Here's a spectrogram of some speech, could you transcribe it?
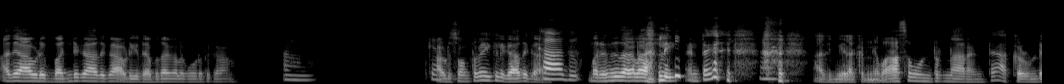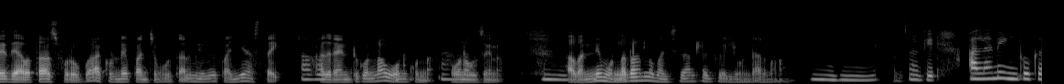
అది ఆవిడ బండి కాదుగా ఆవిడకి దెబ్బ తగలకూడదుగా? ఆవిడ సొంత వెహికల్ కాదుగా కాదు. మరి ఎందుకు తగలాలి? అంటే అది మీరు అక్కడ నివాసం ఉంటున్నారంటే అక్కడ ఉండే దేవతా స్వరూపాలు అక్కడ ఉండే పంచభూతాలు మీ మీద పనిచేస్తాయి. అది రెంట్కున్నా ఓనుకున్నా ఆ. ఓన్ హౌస్ అయినా. అవన్నీ ఉన్న దాంట్లో మంచి దాంట్లోకి వెళ్ళి ఉండాలి మనం. ఓకే. అలానే ఇంకొక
